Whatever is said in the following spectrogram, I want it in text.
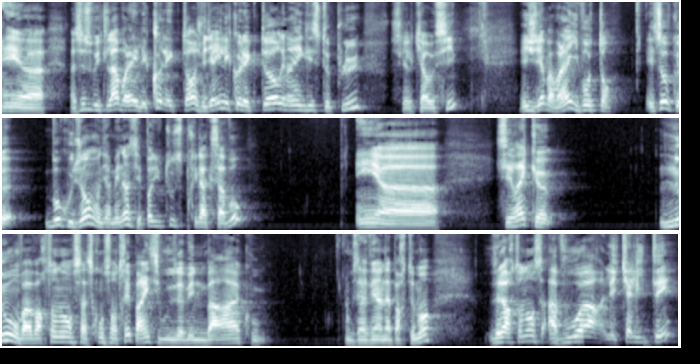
Et euh, bah, ce suite là, voilà, il est collector, je veux dire il est collector, il n'en existe plus, ce qui est le cas aussi. Et je dis ah bah voilà, il vaut tant. Et sauf que beaucoup de gens vont dire mais non, c'est pas du tout ce prix-là que ça vaut. Et euh, c'est vrai que nous, on va avoir tendance à se concentrer. Pareil, si vous avez une baraque ou vous avez un appartement, vous allez avoir tendance à voir les qualités,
